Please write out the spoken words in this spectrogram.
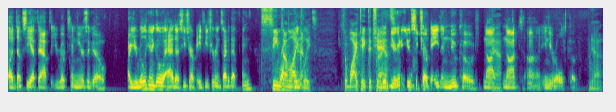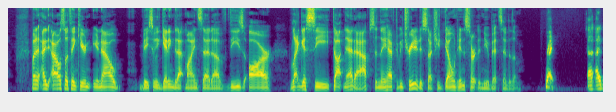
a WCF app that you wrote 10 years ago, are you really going to go add a C Sharp 8 feature inside of that thing? Seems Probably unlikely. not. So why take the You're, chance? you're going to use C Sharp 8 in new code, not Yeah. not uh, in your old code. Yeah, but I, I also think you're you're now basically getting to that mindset of these are legacy .NET apps, and they have to be treated as such. You don't insert the new bits into them. Right. I,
